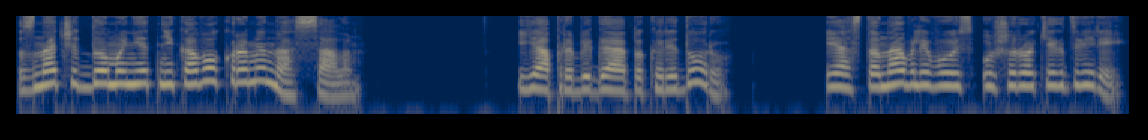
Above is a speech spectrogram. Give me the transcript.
значит, дома нет никого, кроме нас с Алом. Я пробегаю по коридору и останавливаюсь у широких дверей.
